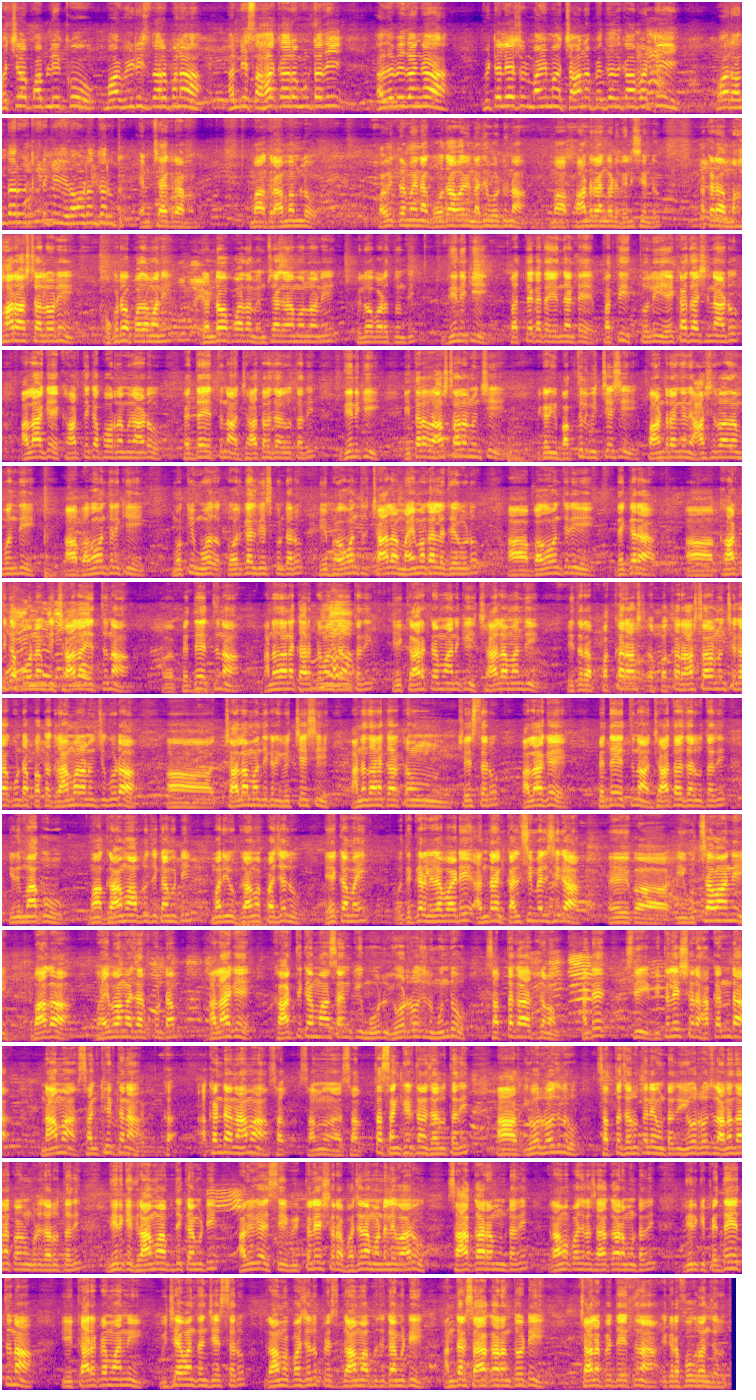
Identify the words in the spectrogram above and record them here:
వచ్చిన పబ్లిక్ మా వీడియోస్ తరపున అన్ని సహకారం ఉంటుంది. అదేవిధంగా విఠలేశ్వరుడు మహిమ చాలా పెద్దది కాబట్టి వారందరూ ఇక్కడికి రావడం జరుగుతుంది. ఎంచా గ్రామం. మా గ్రామంలో పవిత్రమైన గోదావరి నది ఒడ్డున మా పాండురంగడు వెలిసిండు. అక్కడ మహారాష్ట్రలోని ఒకటో పదమని రెండవ పదం హింసాగ్రామంలోని పిలువబడుతుంది. దీనికి ప్రత్యేకత ఏంటంటే ప్రతి తొలి ఏకాదశి నాడు అలాగే కార్తీక పౌర్ణమి నాడు పెద్ద ఎత్తున జాతర జరుగుతుంది. దీనికి ఇతర రాష్ట్రాల నుంచి ఇక్కడికి భక్తులు విచ్చేసి పాండురంగని ఆశీర్వాదం పొంది ఆ భగవంతునికి మొక్కి మో కోరికలు తీసుకుంటారు. ఈ భగవంతుడు చాలా మహిమగల దేవుడు. ఆ భగవంతుడి దగ్గర కార్తీక పౌర్ణమికి చాలా ఎత్తున పెద్ద ఎత్తున అన్నదాన కార్యక్రమం జరుగుతుంది ఈ కార్యక్రమానికి చాలామంది ఇతర పక్క రాష్ట్ర పక్క రాష్ట్రాల నుంచి కాకుండా పక్క గ్రామాల నుంచి కూడా చాలామంది ఇక్కడికి వచ్చేసి అన్నదాన కార్యక్రమం చేస్తారు. అలాగే పెద్ద ఎత్తున జాతర జరుగుతుంది. ఇది మాకు మా గ్రామ అభివృద్ధి కమిటీ మరియు గ్రామ ప్రజలు ఏకమై దగ్గర నిలబడి అందరం కలిసిమెలిసిగా ఈ ఈ ఉత్సవాన్ని బాగా వైభవంగా జరుపుకుంటాం. అలాగే కార్తీక మాసానికి మూడు ఏడు రోజుల ముందు సప్త కార్యక్రమం అంటే శ్రీ విఠలేశ్వర అఖండ నామ సంకీర్తన అఖండ నామ సప్త సంకీర్తన జరుగుతుంది. ఆ ఏడు రోజులు సప్త జరుగుతూనే ఉంటుంది. ఏడు రోజులు అన్నదాన కార్యక్రమం కూడా జరుగుతుంది. దీనికి గ్రామాభివృద్ధి కమిటీ అలాగే శ్రీ విఠలేశ్వర భజన మండలి వారు సహకారం ఉంటుంది. గ్రామ ప్రజల సహకారం ఉంటుంది. దీనికి పెద్ద ఎత్తున ఈ కార్యక్రమాన్ని విజయవంతం చేస్తారు. గ్రామ ప్రజలు ప్లస్ గ్రామాభివృద్ధి కమిటీ అందరి సహకారంతో చాలా పెద్ద ఎత్తున ఇక్కడ ప్రోగ్రాం జరుగుతుంది.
